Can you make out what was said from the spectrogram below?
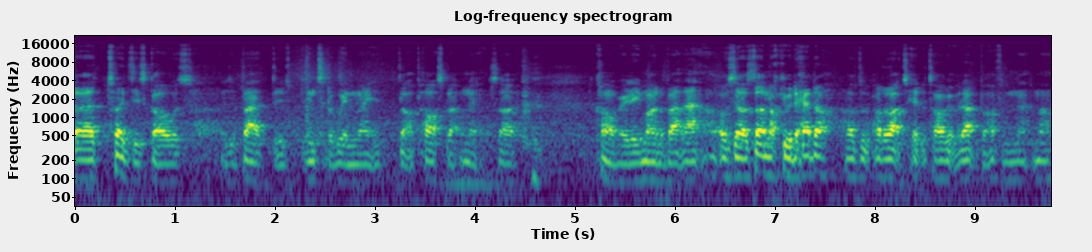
uh, Twenty's goal was, was a bad into the wind, mate. Like a pass back, wasn't it? So can't really moan about that. Obviously, I was unlucky with the header. I'd, I'd like to hit the target with that, but other than that, no.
